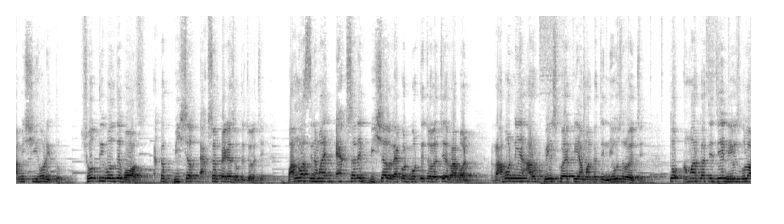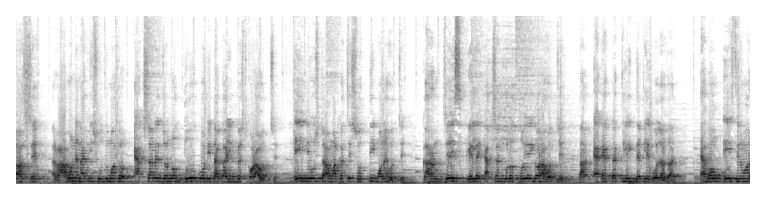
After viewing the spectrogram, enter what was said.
আমি শিহরিত। সত্যি বলতে বস একটা বিশাল অ্যাকশন প্যাকেজ হতে চলেছে। বাংলা সিনেমায় অ্যাকশনে বিশাল রেকর্ড গড়তে চলেছে রাবণ। রাবণ নিয়ে আরও বেশ কয়েকটি আমার কাছে নিউজ রয়েছে। তো আমার কাছে যে নিউজগুলো আসছে, রাবণে নাকি শুধুমাত্র অ্যাকশনের জন্য দু কোটি টাকা ইনভেস্ট করা হচ্ছে। এই নিউজটা আমার কাছে সত্যি মনে হচ্ছে। কারণ যে স্কেলে অ্যাকশনগুলো তৈরি করা হচ্ছে, তার এক একটা ক্লিক দেখলে বোঝা যায়। এবং এই সিনেমার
